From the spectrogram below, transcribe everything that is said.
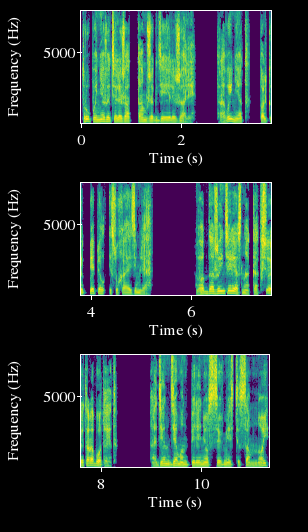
Трупы нежити лежат там же, где и лежали. Травы нет, только пепел и сухая земля. Вот даже интересно, как все это работает. Один демон перенесся вместе со мной,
